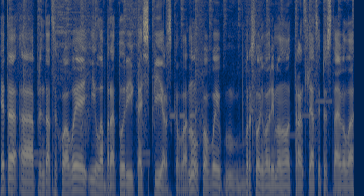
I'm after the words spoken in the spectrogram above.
Это а, презентация Huawei и лаборатории Касперского. Ну, Huawei в Барселоне во время трансляции представила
